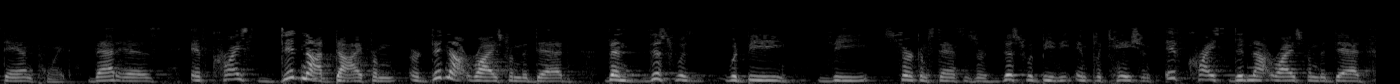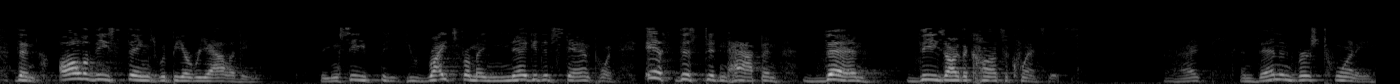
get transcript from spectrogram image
standpoint. That is, if Christ did not die from or did not rise from the dead, then this was would be the circumstances, or this would be the implications. If Christ did not rise from the dead, then all of these things would be a reality. So you can see he writes from a negative standpoint. If this didn't happen, then these are the consequences. All right? And then in verse 20,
